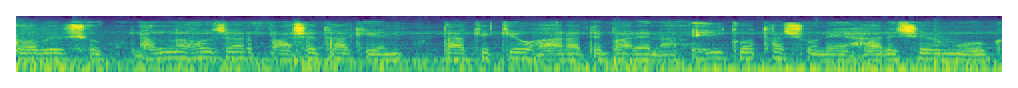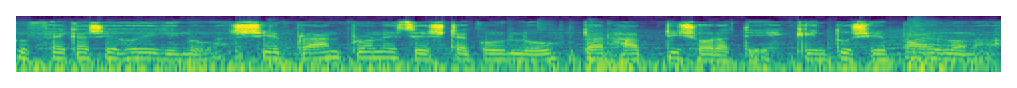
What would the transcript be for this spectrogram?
রবের শক্তি। আল্লাহ যার পাশে থাকেন, তাকে কেউ হারাতে পারে না। এই কথা শুনে হারিসের মুখ ফ্যাকাশে হয়ে গেল। সে প্রাণপণে চেষ্টা করল তার হাতটি সরাতে, কিন্তু সে পারল না।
